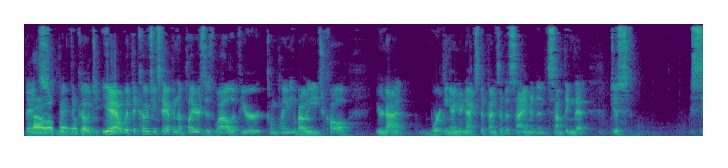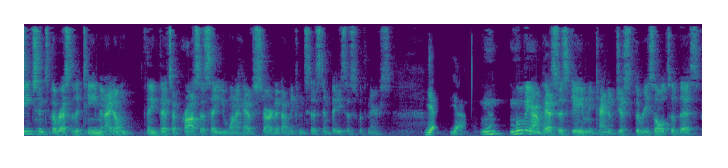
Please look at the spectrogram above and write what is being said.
that's oh, okay, with the okay. coach. Yeah, with the coaching staff and the players as well. If you're complaining about each call, you're not working on your next defensive assignment, and it's something that just seeps into the rest of the team, and I don't think that's a process that you want to have started on a consistent basis with Nurse. Yeah, yeah. yeah. M- moving on past this game and kind of just the results of this,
